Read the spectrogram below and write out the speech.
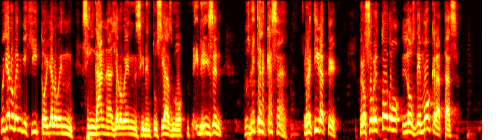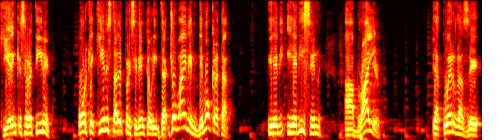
Pues ya lo ven viejito, ya lo ven sin ganas, ya lo ven sin entusiasmo. Y le dicen, pues vete a la casa, retírate. Pero sobre todo, los demócratas quieren que se retire. Porque ¿quién está de presidente ahorita? Joe Biden, demócrata. Y le, y le dicen a Breyer, ¿te acuerdas de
